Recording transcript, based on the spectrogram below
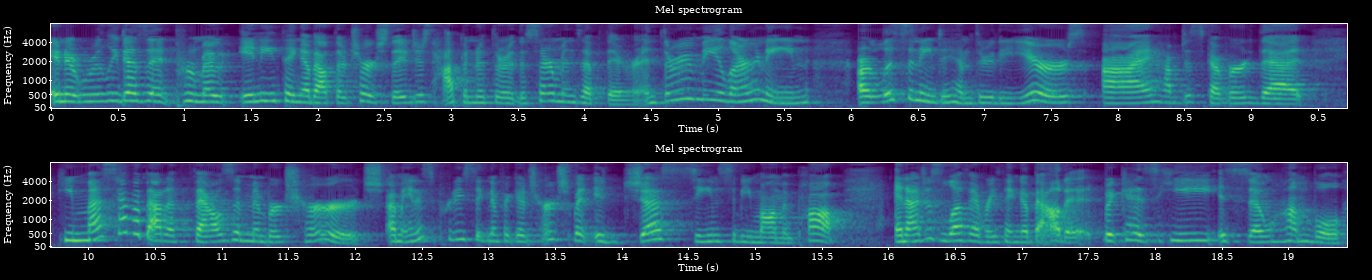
and it really doesn't promote anything about their church. They just happen to throw the sermons up there. And through me learning or listening to him through the years i have discovered that he must have about a thousand member church. I mean it's a pretty significant church but it just seems to be mom and pop and I just love everything about it because he is so humble.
